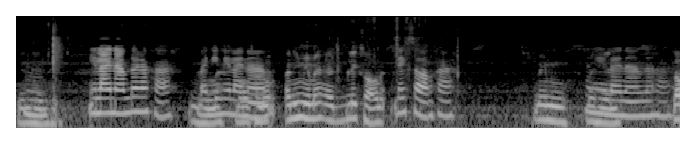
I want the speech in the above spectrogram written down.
เห็นเห็นเห็นมีลายน้ำด้วยนะคะอืใบนี้มีลายน้มองทะลุอันนี้มีไหมไอ้เลขสองเนี่ยำเลขสองค่ะไม่มีไม่ไม่มีเห็น ลายน้ำนะคะ เรา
